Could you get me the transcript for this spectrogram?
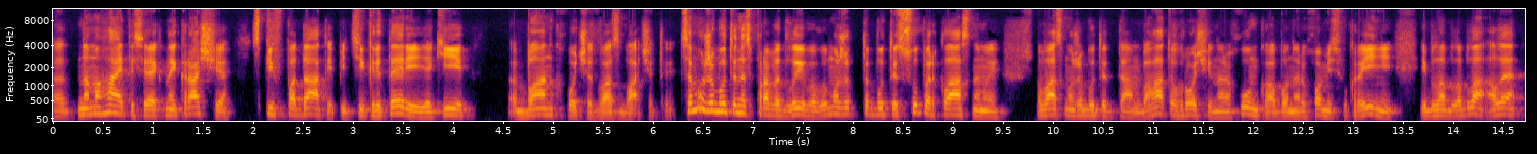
е, намагайтеся якнайкраще співпадати під ті критерії, які банк хоче вас бачити. Це може бути несправедливо. Ви можете бути суперкласними. У вас може бути там багато грошей на рахунку або нерухомість в Україні, і бла бла бла. Але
